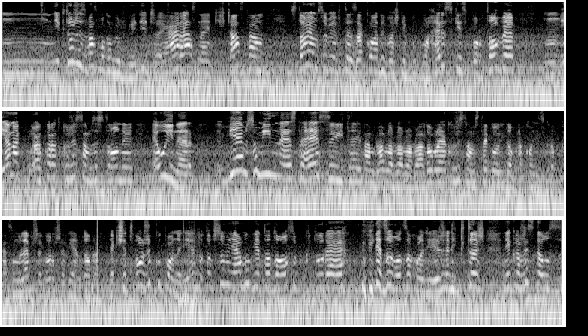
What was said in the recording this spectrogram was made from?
Mm, Niektórzy z Was mogą już wiedzieć, że ja raz na jakiś czas tam stawiam sobie w te zakłady właśnie bukmacherskie, sportowe. Mm, Ja akurat korzystam ze strony eWinner. Wiem, są inne STS-y i te tam bla bla bla bla. Dobra, ja korzystam z tego i dobra, koniec, kropka. Są lepsze, gorsze, wiem, dobra. Jak się tworzy kupony, nie? No to w sumie ja mówię to do osób, które wiedzą o co chodzi. Jeżeli ktoś nie korzystał z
